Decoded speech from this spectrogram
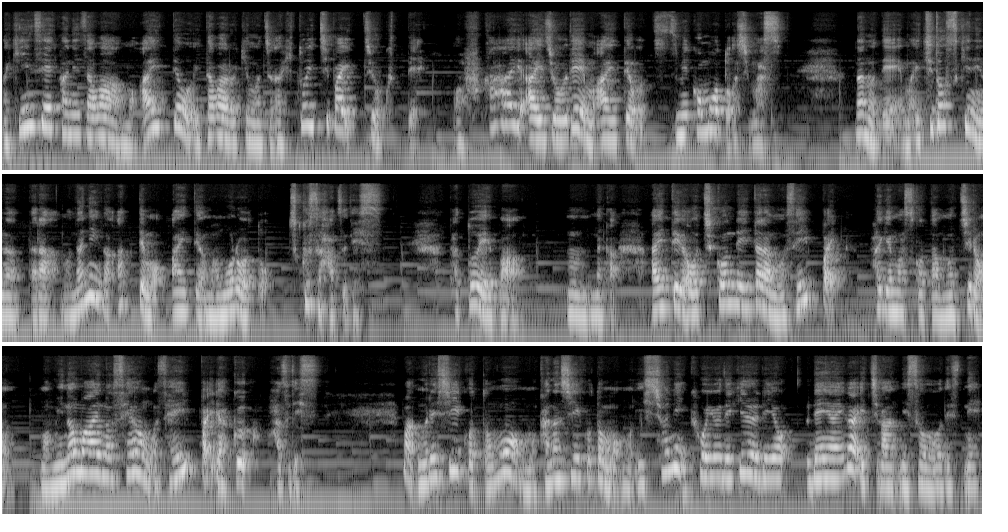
ま金星蟹座はもう相手をいたわる気持ちが人一倍強くってま、深い愛情で相手を包み込もうとします。なので、まあ、一度好きになったらもう何があっても相手を守ろうと尽くすはずです。例えば、うん、なんか相手が落ち込んでいたらもう精一杯励ますことはもちろん、もう身の回りの世話も精一杯焼くはずです。まあ、嬉しいことも、もう悲しいことももう一緒に共有できる恋愛が一番理想ですね。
